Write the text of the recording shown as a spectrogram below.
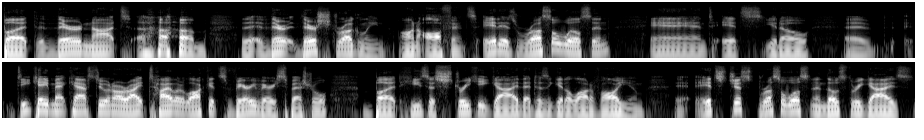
but they're not um, they're they're struggling on offense. It is Russell Wilson and it's you know uh, DK Metcalf's doing all right. Tyler Lockett's very very special, but he's a streaky guy that doesn't get a lot of volume. It's just Russell Wilson and those three guys,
